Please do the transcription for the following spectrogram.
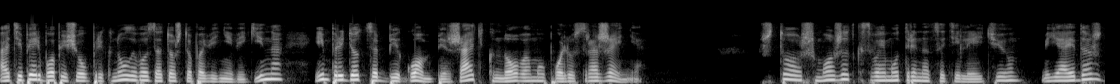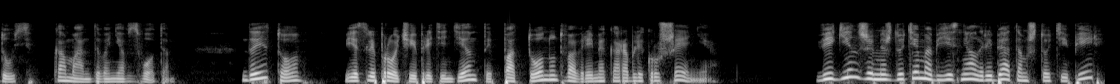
А теперь Боб еще упрекнул его за то, что по вине Вегина им придется бегом бежать к новому полю сражения. Что ж, может, к своему тринадцатилетию я и дождусь командования взводом. Да и то, если прочие претенденты потонут во время кораблекрушения. Вегин же между тем объяснял ребятам, что теперь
